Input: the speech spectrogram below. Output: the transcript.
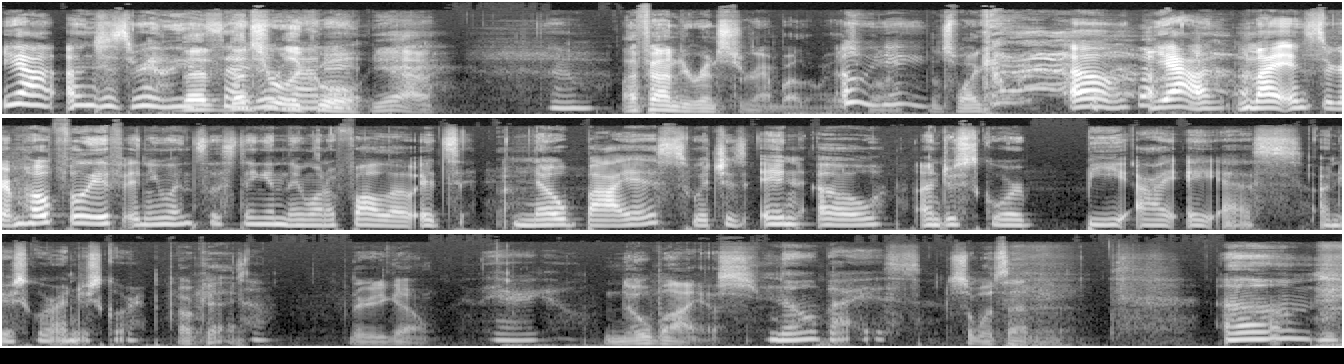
yeah, I'm just really That, excited. that's really cool. it. Yeah. So- I found your Instagram by the way. That's Oh, why, yay. That's why. I, Oh yeah, my Instagram. Hopefully, if anyone's listening and they want to follow, it's no bias, which is N O underscore B I A S underscore underscore. okay. So- There you go. There you go. No bias. No bias. So what's that mean? Um,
